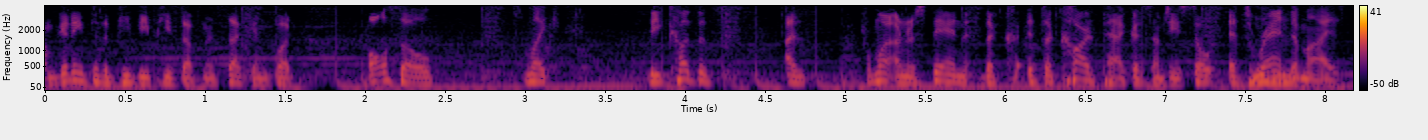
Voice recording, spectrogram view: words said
I'm getting to the PvP stuff in a second, but also like because it's as from what I understand, the it's a card pack essentially, so it's randomized.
